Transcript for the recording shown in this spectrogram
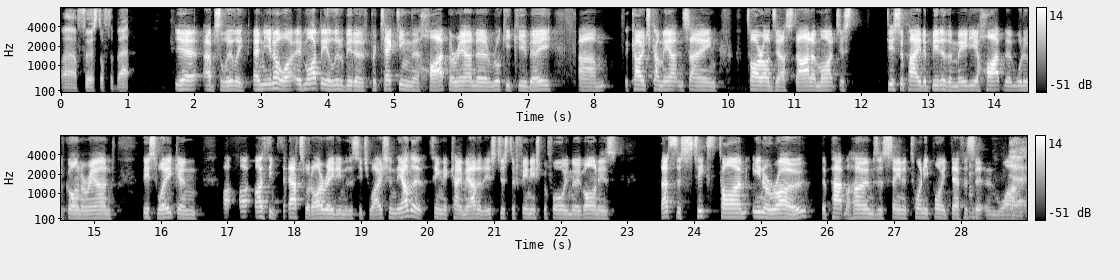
uh, first off the bat. Yeah, absolutely. And you know what? It might be a little bit of protecting the hype around a rookie QB. Um, the coach coming out and saying Tyrod's our starter might just dissipate a bit of the media hype that would have gone around this week. And I, I, think that's what I read into the situation. The other thing that came out of this, just to finish before we move on, is that's the sixth time in a row that Pat Mahomes has seen a 20 point deficit and won. Yeah.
